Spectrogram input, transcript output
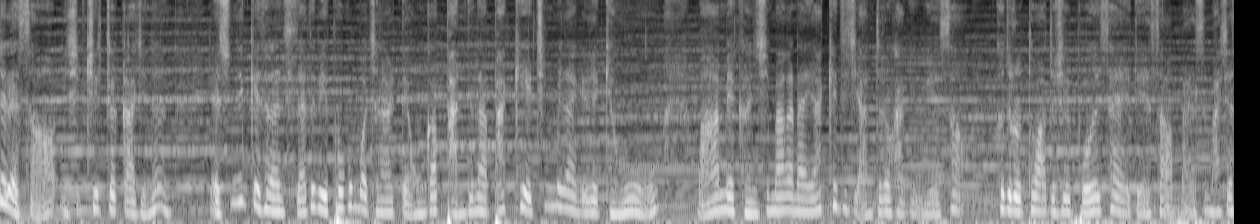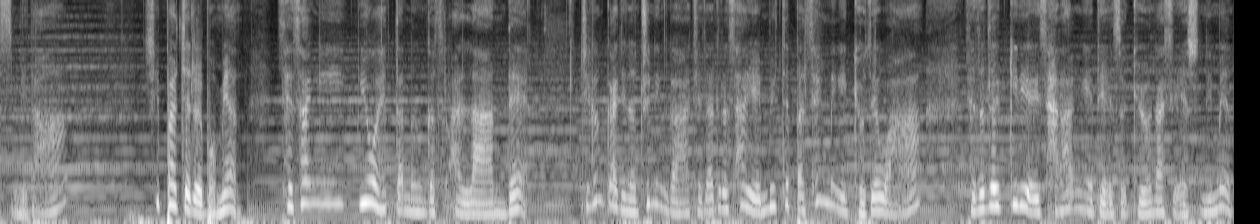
21절에서 27절까지는 예수님께서는 제자들이 복음을 전할 때 온갖 반대나 박해에 직면하게 될 경우 마음에 근심하거나 약해지지 않도록 하기 위해서 그들을 도와주실 보혜사에 대해서 말씀하셨습니다. 18절을 보면 세상이 미워했다는 것을 알라한데 지금까지는 주님과 제자들 사이의 밀접한 생명의 교제와 제자들끼리의 사랑에 대해서 교훈하신 예수님은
